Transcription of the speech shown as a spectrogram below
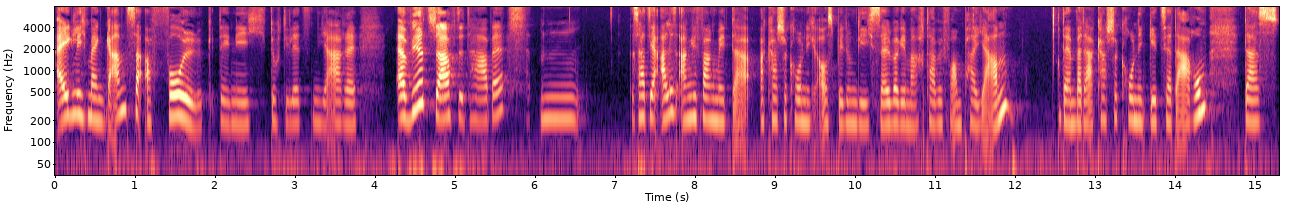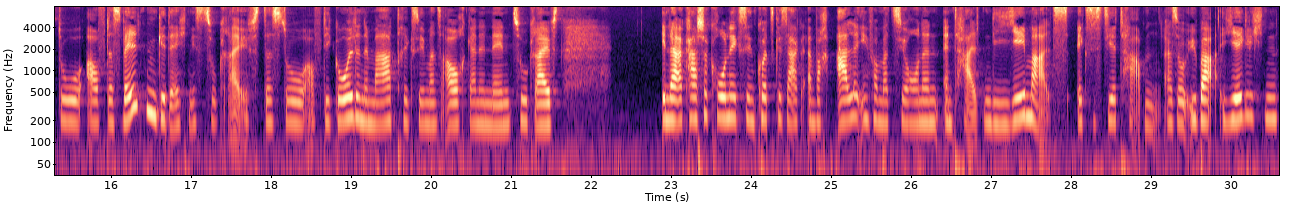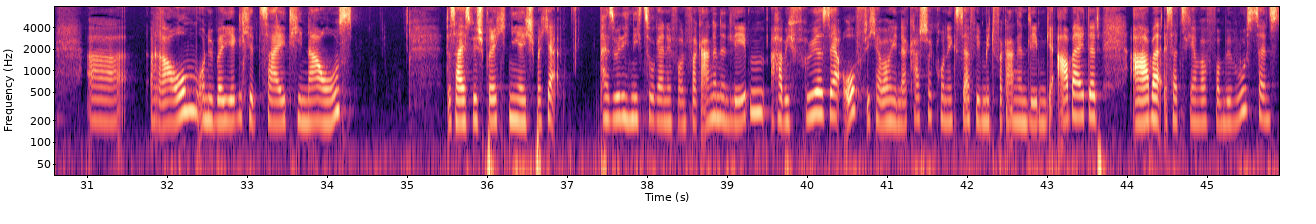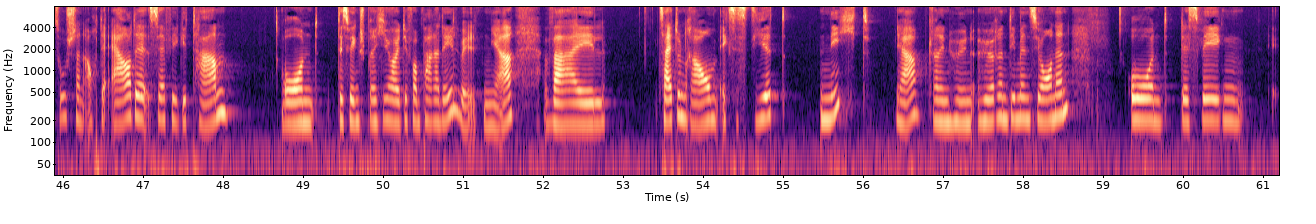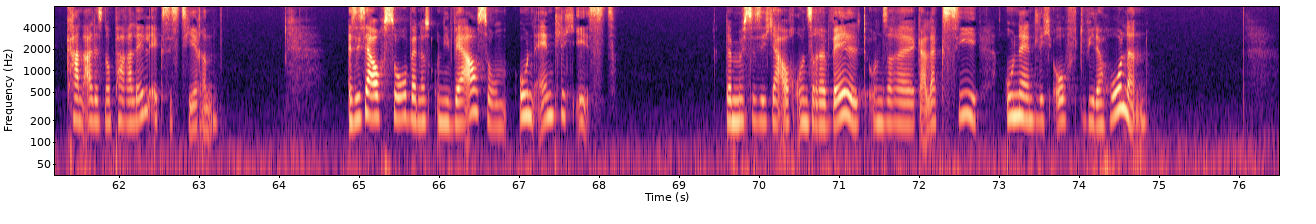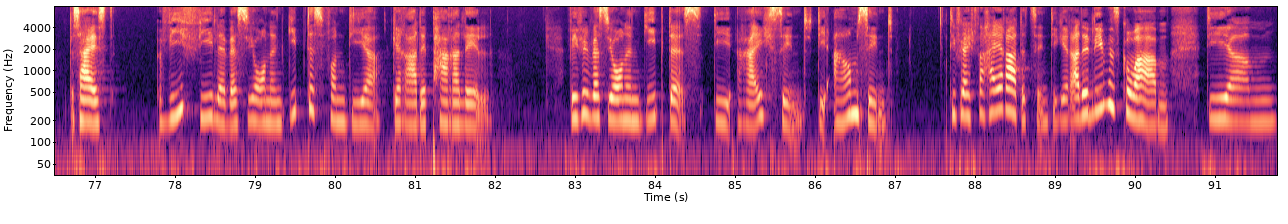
eigentlich mein ganzer Erfolg, den ich durch die letzten Jahre erwirtschaftet habe, mm, es hat ja alles angefangen mit der Akasha Chronik Ausbildung, die ich selber gemacht habe vor ein paar Jahren. Denn bei der Akasha Chronik geht es ja darum, dass du auf das Weltengedächtnis zugreifst, dass du auf die goldene Matrix, wie man es auch gerne nennt, zugreifst, in der Akasha Chronik sind kurz gesagt einfach alle Informationen enthalten, die jemals existiert haben. Also über jeglichen äh, Raum und über jegliche Zeit hinaus. Das heißt, wir sprechen hier, ich spreche ja persönlich nicht so gerne von vergangenen Leben, habe ich früher sehr oft. Ich habe auch in der Akasha Chronik sehr viel mit vergangenen Leben gearbeitet, aber es hat sich einfach vom Bewusstseinszustand auch der Erde sehr viel getan. Und deswegen spreche ich heute von Parallelwelten, ja, weil Zeit und Raum existiert nicht, ja, gerade in höheren Dimensionen und deswegen kann alles nur parallel existieren. Es ist ja auch so, wenn das Universum unendlich ist, dann müsste sich ja auch unsere Welt, unsere Galaxie unendlich oft wiederholen. Das heißt, wie viele Versionen gibt es von dir gerade parallel? Wie viele Versionen gibt es, die reich sind, die arm sind, die vielleicht verheiratet sind, die gerade Liebeskummer haben, die ähm,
